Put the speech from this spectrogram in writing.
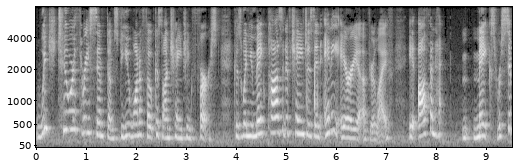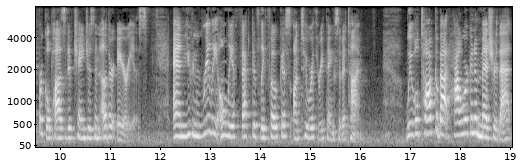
which two or three symptoms do you want to focus on changing first? Because when you make positive changes in any area of your life, it often ha- makes reciprocal positive changes in other areas. And you can really only effectively focus on two or three things at a time. We will talk about how we're going to measure that,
